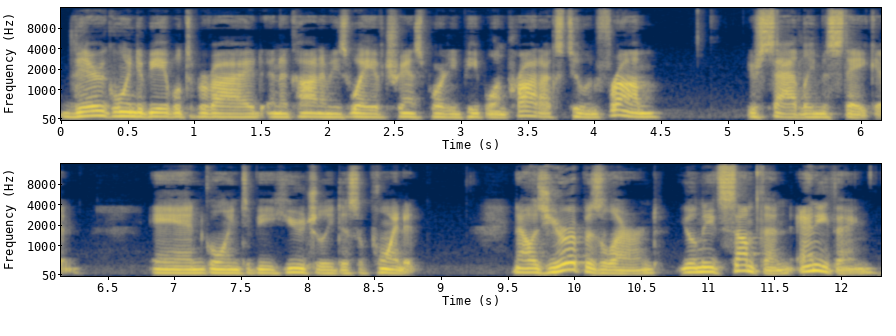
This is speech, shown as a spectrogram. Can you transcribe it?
they're going to be able to provide an economy's way of transporting people and products to and from. You're sadly mistaken and going to be hugely disappointed. Now, as Europe has learned, you'll need something, anything,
